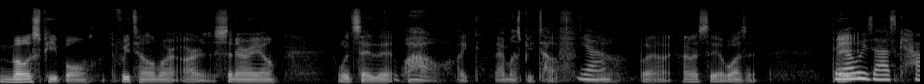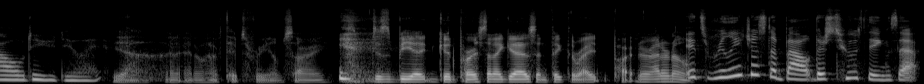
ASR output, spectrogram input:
most people, if we tell them our, our scenario, would say that, wow, like that must be tough. you Yeah. know? But honestly, it wasn't. they It- always ask, "How do you do it?" Yeah. I, I don't have tips for you. I'm sorry. Just be a good person, I guess, and pick the right partner. I don't know. It's really just about there's two things that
